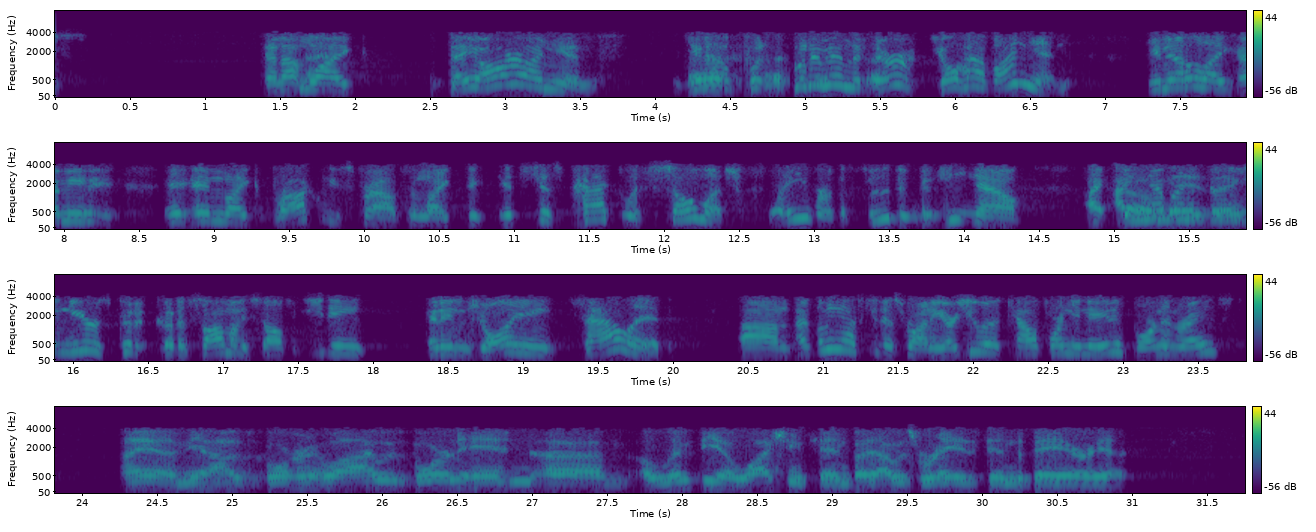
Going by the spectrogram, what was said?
And I'm like, "They are onions." You know, put put them in the dirt, you'll have onion. You know, like I mean, and, and like broccoli sprouts, and like the, it's just packed with so much flavor. The food that we eat now, I, So I never in a amazing. billion years could have, could have saw myself eating and enjoying salad. Um, uh, let me ask you this, Ronnie: Are you a California native, born and raised? I am. Yeah, I was born. Well, I was born in um, Olympia, Washington, but I was raised in the Bay Area.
